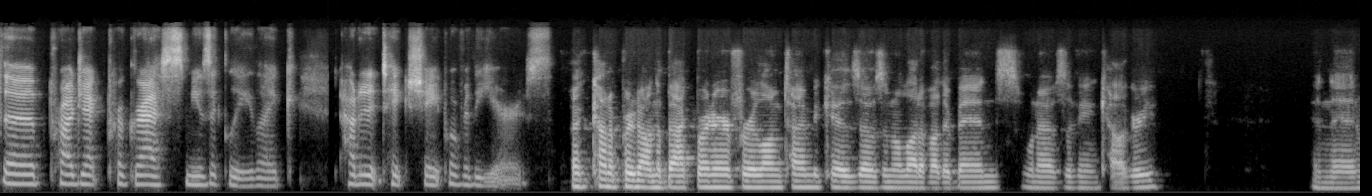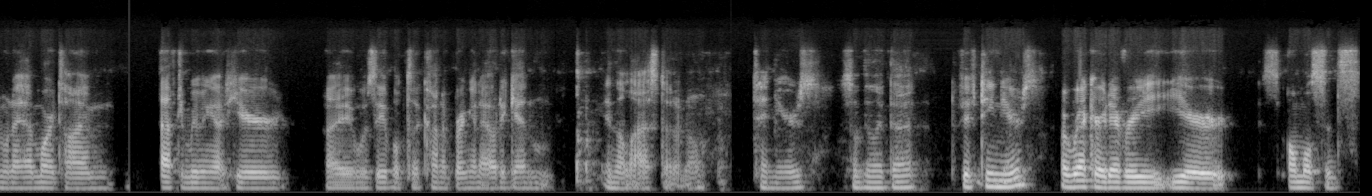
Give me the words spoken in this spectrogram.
the project progress musically? Like how did it take shape over the years? I kind of put it on the back burner for a long time because I was in a lot of other bands when I was living in Calgary. And then when I had more time after moving out here, I was able to kind of bring it out again in the last, I don't know, 10 years, something like that, 15 years. A record every year, almost since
